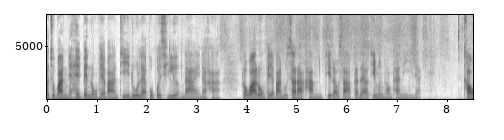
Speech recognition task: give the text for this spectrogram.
ปัจจุบันเนี่ยให้เป็นโรงพยาบาลที่ดูแลผู้ป่วยสีเหลืองได้นะคะ เพราะว่าโรงพยาบาลบุษราคำที่เราทราบกันแล้วที่เมืองทองธานีเนี่ยเขา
